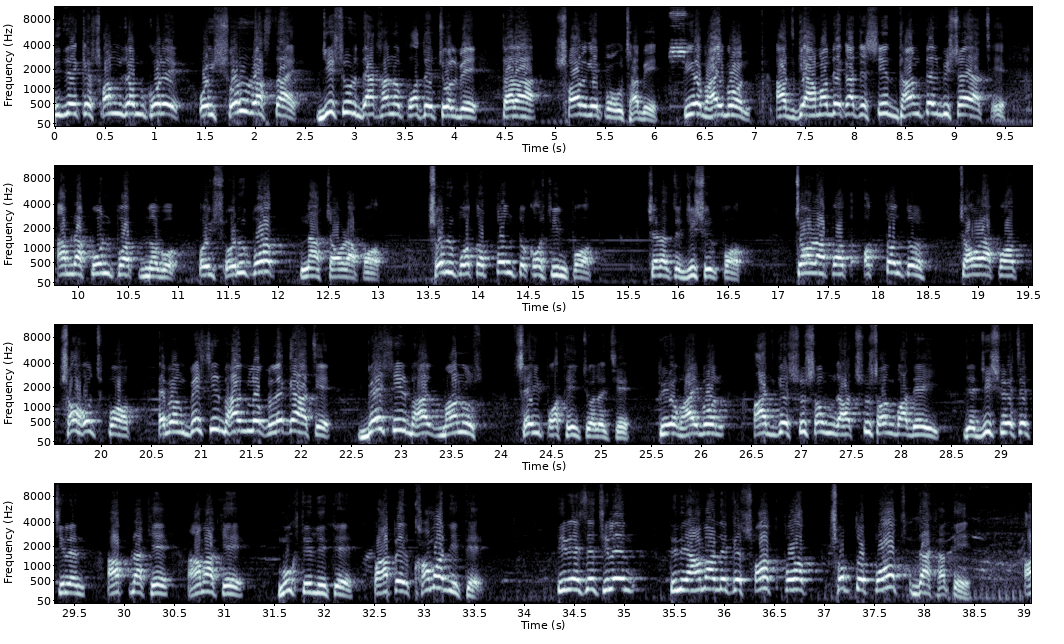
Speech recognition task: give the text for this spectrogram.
নিজেকে সংযম করে ওই সরু রাস্তায় যিশুর দেখানো পথে চলবে, তারা স্বর্গে পৌঁছাবে। প্রিয় ভাই বোন আজকে আমাদের কাছে সিদ্ধান্তের বিষয় আছে, আমরা কোন পথ নেব? ওই সরু পথ না চওড়া পথ? সরু পথ অত্যন্ত কঠিন পথ, সেটা হচ্ছে যিশুর পথ। চওড়া পথ অত্যন্ত চওড়া পথ, সহজ পথ, এবং বেশিরভাগ লোক লেখা আছে, বেশিরভাগ মানুষ সেই পথেই চলেছে। প্রিয় ভাই বোন আজকে সুসংবাদ সুসংবাদ এই যে যিশু এসেছিলেন আপনাকে, আমাকে মুক্তি দিতে, পাপের ক্ষমা দিতে। তিনি এসেছিলেন, তিনি আমাদেরকে সৎ পথ, সত্য পথ দেখাতে।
